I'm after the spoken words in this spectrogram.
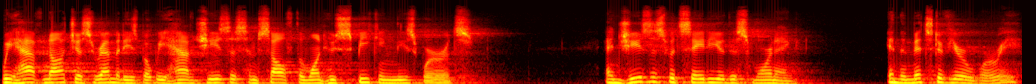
We have not just remedies, but we have Jesus himself, the one who's speaking these words. And Jesus would say to you this morning, in the midst of your worry,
